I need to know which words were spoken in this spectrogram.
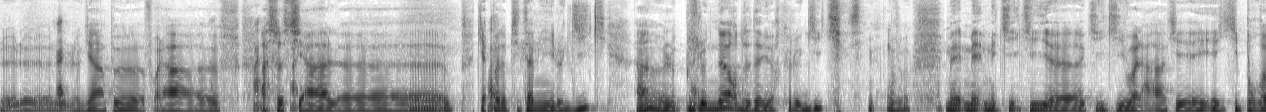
le, ouais. le, gars un peu voilà euh, ouais. asocial, ouais. qui a pas de petit ami, le geek, hein, le, plus le nerd d'ailleurs que le geek, si on veut, mais mais mais qui qui qui, qui voilà, qui et, et qui pour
